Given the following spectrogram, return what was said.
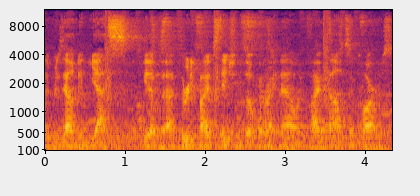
a resounding yes. We have uh, 35 stations open right now and 5,000 cars.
